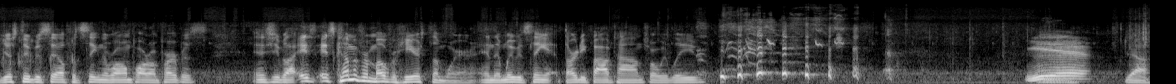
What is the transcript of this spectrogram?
your stupid self would sing the wrong part on purpose. And she'd be like, it's, it's coming from over here somewhere. And then we would sing it 35 times before we leave. Yeah. Yeah,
